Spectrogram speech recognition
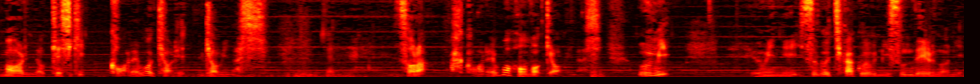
周りの景色、これも興味興味なし。空、これもほぼ興味なし。海、海にすぐ近くに住んでいるのに、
